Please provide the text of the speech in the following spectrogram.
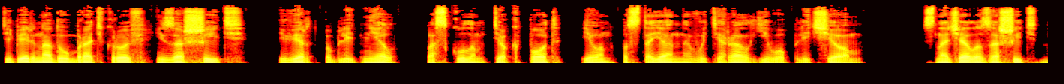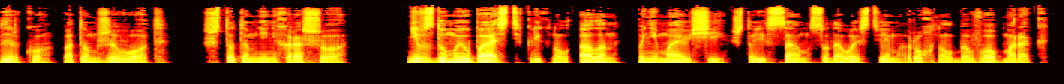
Теперь надо убрать кровь и зашить. Иверт побледнел, по скулам тек пот, и он постоянно вытирал его плечом. Сначала зашить дырку, потом живот. Что-то мне нехорошо. «Не вздумай упасть!» — крикнул Алан, понимающий, что и сам с удовольствием рухнул бы в обморок.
